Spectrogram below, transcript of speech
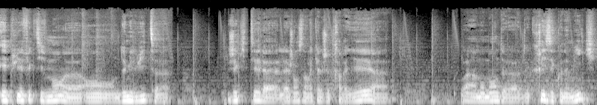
Et puis effectivement, euh, en 2008, euh, j'ai quitté l'agence dans laquelle je travaillais à un moment de, crise économique.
